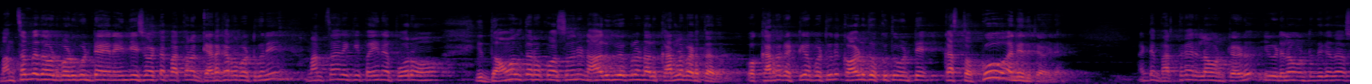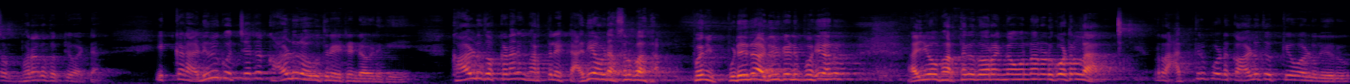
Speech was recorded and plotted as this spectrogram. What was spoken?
మంచం మీద ఆవిడ పడుకుంటే ఆయన ఏం చేసేవాట పక్కన గడకర్ర పట్టుకుని మంచానికి పైన పూర్వం ఈ దోమల తెర కోసమని నాలుగు వైపులో నాలుగు కర్రలు పెడతారు. ఒక కర్ర గట్టిగా పట్టుకుని కాళ్ళు తొక్కుతూ ఉంటే కాస్త తొక్కు అనేది ఆవిడ. అంటే భర్త గారు ఇలా ఉంటాడు ఈవిడ ఇలా ఉంటుంది కదా శుభ్రంగా తొక్కేవాట. ఇక్కడ అడవికి వచ్చాక కాళ్ళు రాగుతున్నాయిటండి ఆవిడకి. కాళ్ళు తొక్కడానికి భర్తలెట్ట. అది ఆవిడ అసలు బాధ. పోనీ ఇప్పుడైనా అడవికి వెళ్ళిపోయాను? అయ్యో భర్తకు దూరంగా ఉన్నాను అనుకోవటంలా రాత్రిపూట కాళ్ళు తొక్కేవాళ్ళు లేరు.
